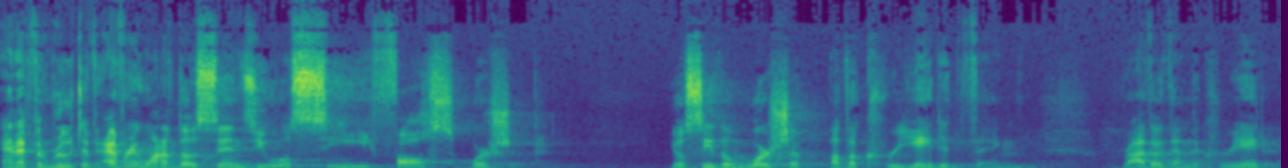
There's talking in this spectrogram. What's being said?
And at the root of every one of those sins, you will see false worship. You'll see the worship of a created thing rather than the Creator.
